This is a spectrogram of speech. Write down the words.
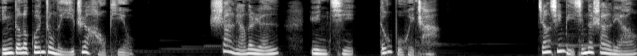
赢得了观众的一致好评。善良的人，运气都不会差。将心比心的善良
